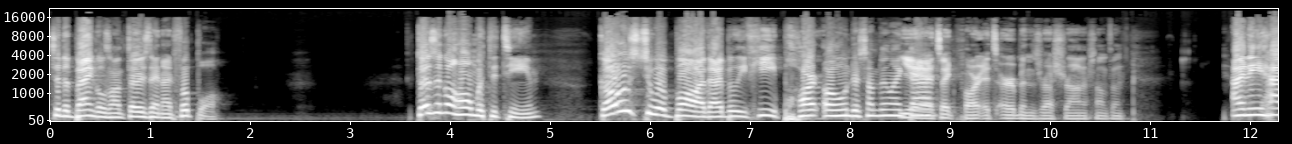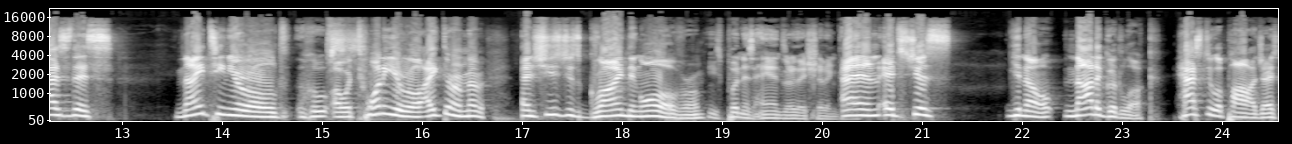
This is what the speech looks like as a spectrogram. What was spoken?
to the Bengals on Thursday Night Football. Doesn't go home with the team. Goes to a bar that I believe he part owned or something like Yeah, that. Yeah, it's like part. It's Urban's restaurant or something. and he has this 19 year old who or 20 year old i don't remember and she's just grinding all over him He's putting his hands where they shouldn't. go. and it's just you know not a good look has to apologize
